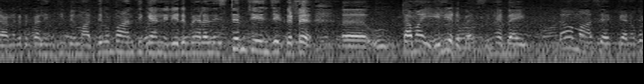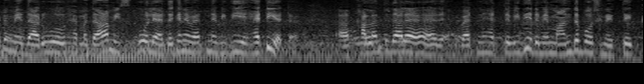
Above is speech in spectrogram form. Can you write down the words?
ගානකට කලින් තිබ්බේ මධ්‍යම පාන්ති කියන්නේ එළියට බහලා සිස්ටම් චේන්ජ් එකට තමයි එළියට බැස්සේ. හැබැයි තව මාසයක් යනකොට මේ දරුවෝ හැමදාම ඉස්කෝලේ ඇදගෙන වැටෙන විදිහේ හැටියට කලන්ත දාලා වැටෙන හැට්ට විදිහට මේ මන්ද පෝෂණෙත් එක්ක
